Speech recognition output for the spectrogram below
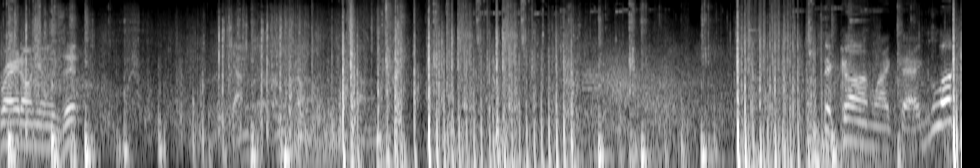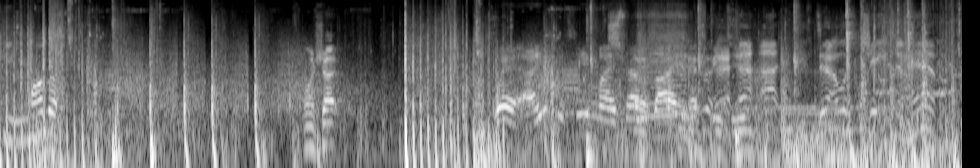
right on you on zip. Yeah, I'm, like that. Lucky mother. One shot. Wait, I used to see my Travis Eye SPG. Dude, I was chasing him.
